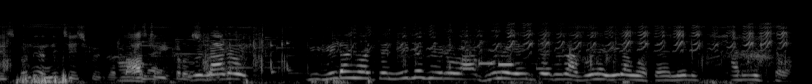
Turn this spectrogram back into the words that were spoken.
తీసుకొని అన్ని చేసి పెడతారు. లాస్ట్ ఇక్కడ వీడంగా వచ్చే నీళ్ళు మీరు ఆ భూమి ఏం చేసారు ఆ భూమి వీడంగా వస్తాయి నీళ్ళు తీసుకోవాలి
